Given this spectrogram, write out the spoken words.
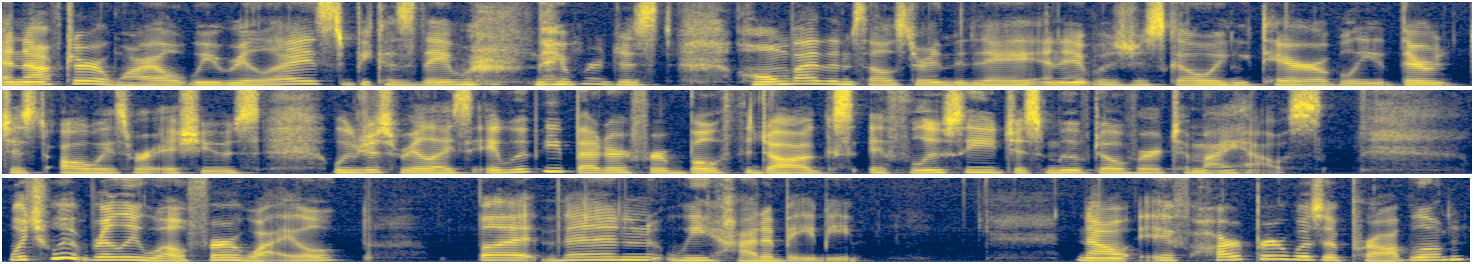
And after a while we realized because they were they were just home by themselves during the day and it was just going terribly. There just always were issues. We just realized it would be better for both the dogs if Lucy just moved over to my house. Which went really well for a while. But then we had a baby. Now, if Harper was a problem,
